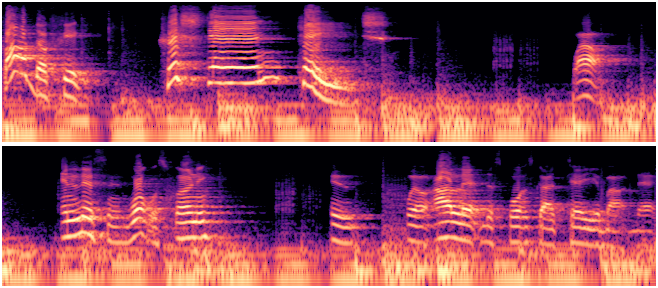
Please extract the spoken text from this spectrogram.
father figure, Christian Cage. Wow. And listen, what was funny is, well, I'll let the sports guy tell you about that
